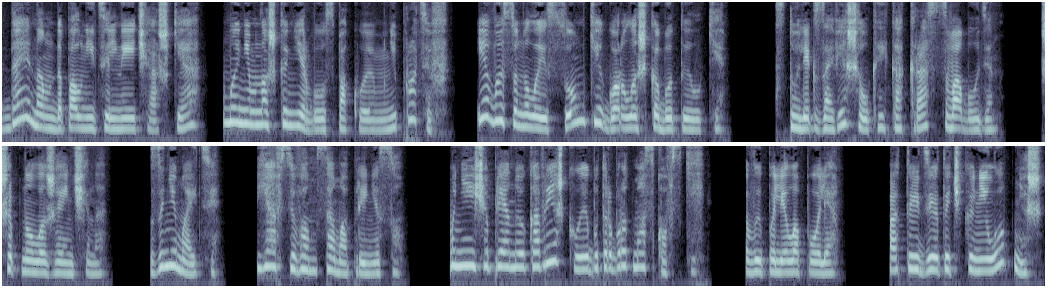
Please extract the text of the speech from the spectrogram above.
дай нам дополнительные чашки, а? Мы немножко нервы успокоим, не против?» И высунула из сумки горлышко бутылки. «Столик за вешалкой как раз свободен», — шепнула женщина. «Занимайте. Я все вам сама принесу. Мне еще пряную ковришку и бутерброд московский», — выпалила Поля. «А ты, деточка, не лопнешь?»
